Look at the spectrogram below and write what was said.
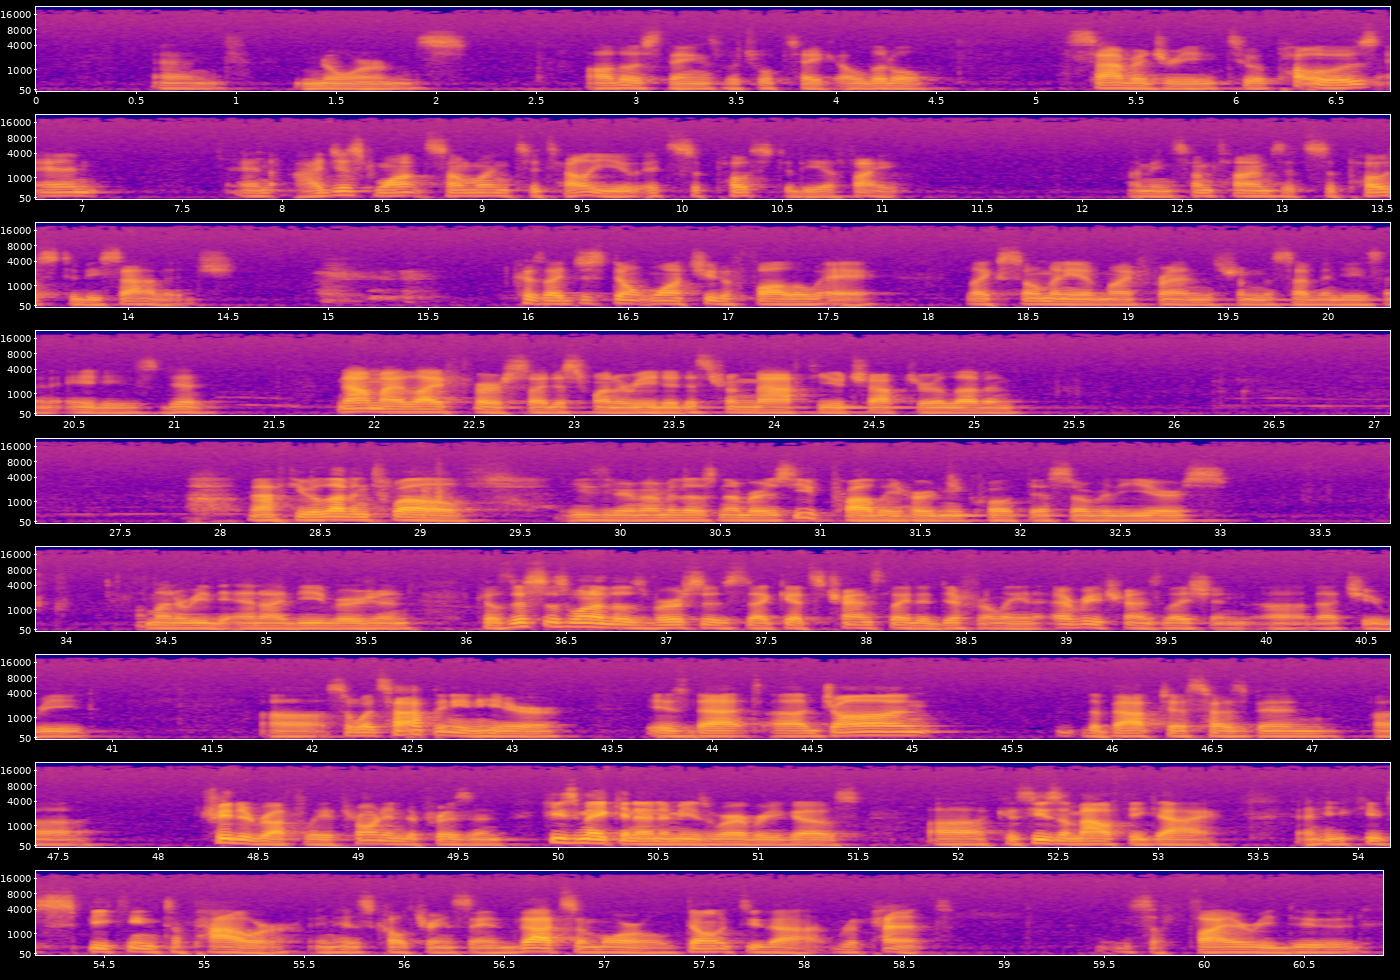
and norms, all those things which will take a little savagery to oppose. And and I just want someone to tell you it's supposed to be a fight. I mean, sometimes it's supposed to be savage because I just don't want you to fall away like so many of my friends from the 70s and 80s did. Now, my life verse, I just want to read it. It's from Matthew chapter 11. Matthew 11, 12. Easy to remember those numbers. You've probably heard me quote this over the years. I'm going to read the NIV version because this is one of those verses that gets translated differently in every translation uh, that you read. Uh, so, what's happening here is that uh, John the Baptist has been uh, treated roughly, thrown into prison. He's making enemies wherever he goes because uh, he's a mouthy guy. And he keeps speaking to power in his culture and saying, That's immoral. Don't do that. Repent. He's a fiery dude.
